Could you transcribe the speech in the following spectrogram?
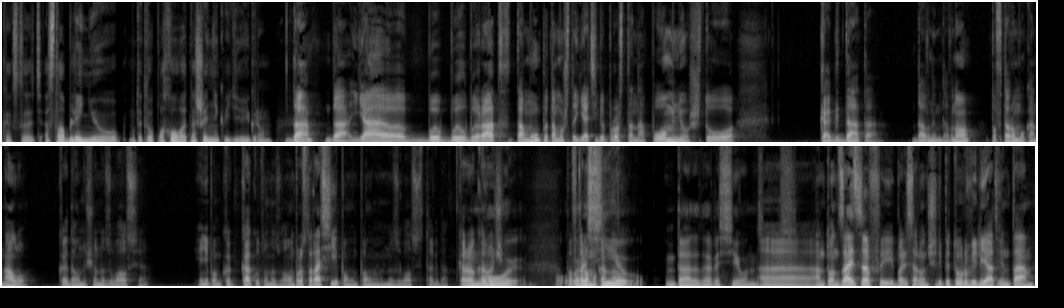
как сказать, ослаблению вот этого плохого отношения к видеоиграм. Да, да, я э, был бы рад тому, потому что я тебе просто напомню, что когда-то, давным-давно, по второму каналу, когда он еще назывался я не помню, как, как вот он назвал. Он просто Россия, по-моему, по-моему, назывался тогда. Ну, короче, по второму Россия... каналу. Да, да, да, Россия он назывался. А, Антон Зайцев и Борис Аронович Репетур вели от винта.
